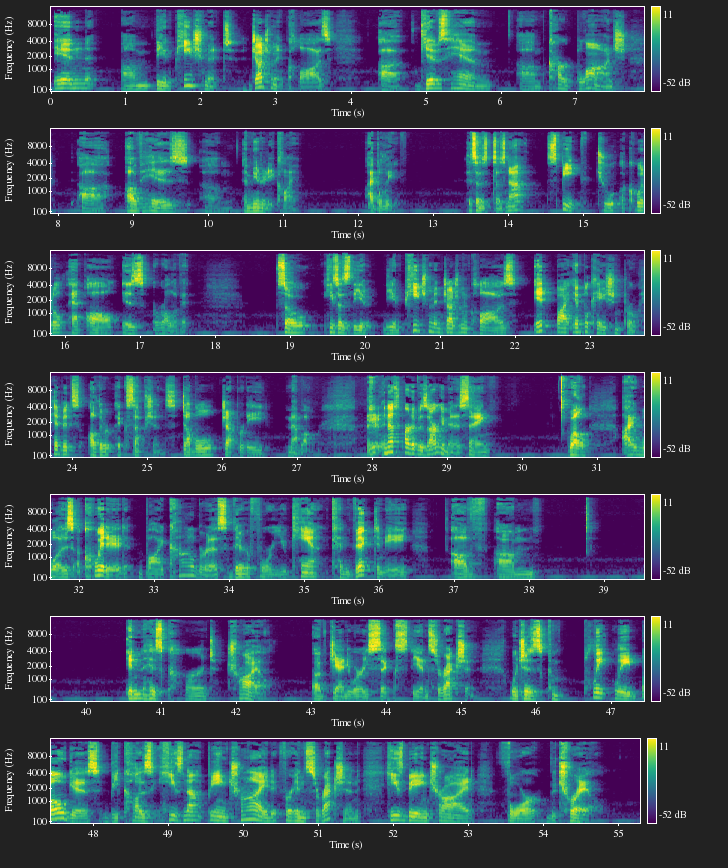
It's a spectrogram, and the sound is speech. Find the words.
in um, the impeachment judgment clause uh, gives him um, carte blanche uh, of his um, immunity claim, I believe. It says does not speak to acquittal at all is irrelevant. So he says the the impeachment judgment clause it by implication prohibits other exceptions. Double jeopardy memo. and that's part of his argument is saying, well, I was acquitted by Congress, therefore you can't convict me of um, in his current trial of January 6th, the insurrection, which is completely bogus because he's not being tried for insurrection. He's being tried for betrayal,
